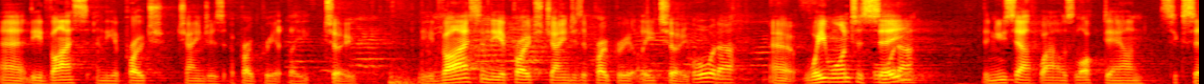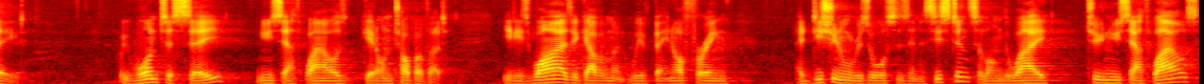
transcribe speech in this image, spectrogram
uh, the advice and the approach changes appropriately too. The advice and the approach changes appropriately too. Order. Uh, we want to see Order. The New South Wales lockdown succeed. We want to see New South Wales get on top of it. It is why, as a government, we've been offering additional resources and assistance along the way to New South Wales,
